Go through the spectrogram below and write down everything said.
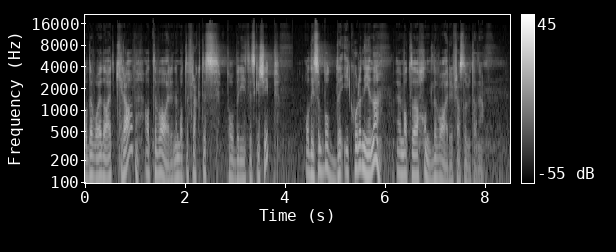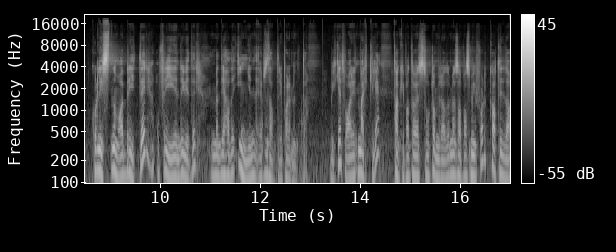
Og det var jo da et krav at varene måtte fraktes på britiske skip. Og de som bodde i koloniene, måtte handle varer fra Storbritannia. Kolonistene var briter og frie individer, men de hadde ingen representanter i parlamentet. Hvilket var litt merkelig, tanke på at det var et stort område med såpass mye folk, at de da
